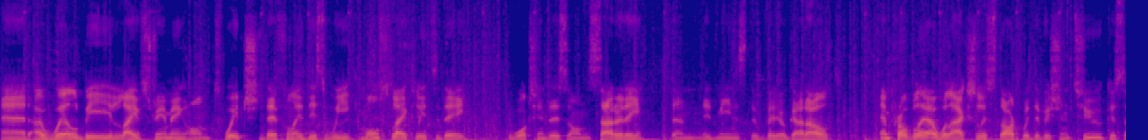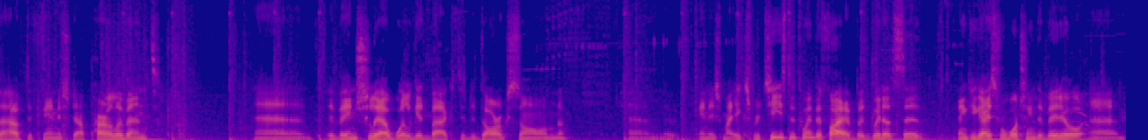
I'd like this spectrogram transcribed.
And I will be live streaming on Twitch definitely this week, most likely today. If you're watching this on Saturday, then it means the video got out. And probably I will actually start with Division 2 because I have to finish the apparel event. And eventually I will get back to the Dark Zone and finish my expertise to 25. But with that said, thank you guys for watching the video and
